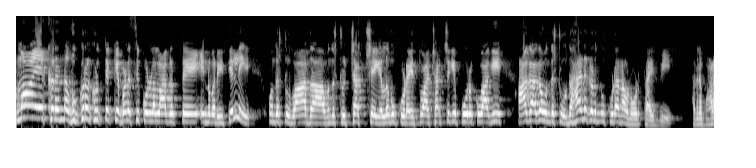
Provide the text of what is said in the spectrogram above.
ಅಮಾಯಕರನ್ನ ಉಗ್ರ ಕೃತ್ಯಕ್ಕೆ ಬಳಸಿಕೊಳ್ಳಲಾಗುತ್ತೆ ಎನ್ನುವ ರೀತಿಯಲ್ಲಿ ಒಂದಷ್ಟು ವಾದ, ಒಂದಷ್ಟು ಚರ್ಚೆ ಎಲ್ಲವೂ ಕೂಡ ಇತ್ತು. ಆ ಚರ್ಚೆಗೆ ಪೂರಕವಾಗಿ ಆಗಾಗ ಒಂದಷ್ಟು ಉದಾಹರಣೆಗಳನ್ನು ಕೂಡ ನಾವು ನೋಡ್ತಾ ಇದ್ವಿ. ಆದರೆ ಬಹಳ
